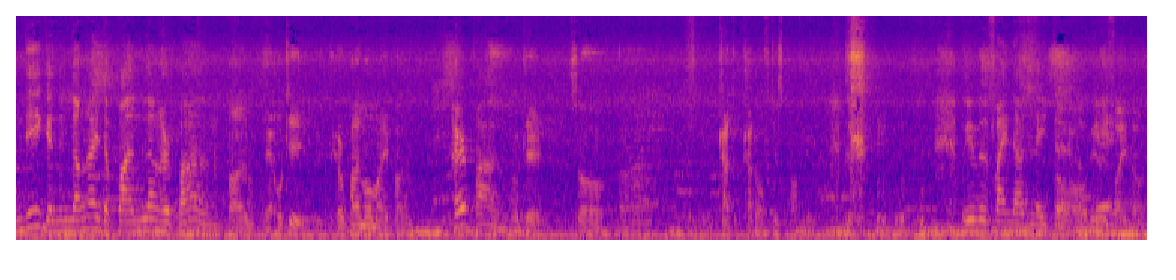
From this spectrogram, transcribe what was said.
Hindi, ganun lang nga. The palm lang, her palm. Palm. Yeah, okay. Her palm or my palm? Her palm. Okay. So, uh, cut cut off this part. We will find out later, Oh, we will okay? find out.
